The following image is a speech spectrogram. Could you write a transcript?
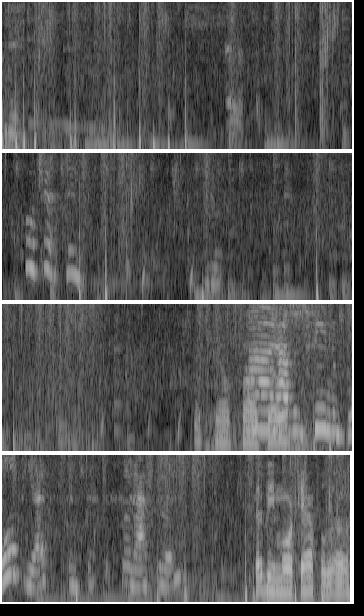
Okay. Oh, chat, thanks. Let's see how far I it haven't seen the bulb yet, since the, so that's good. Gotta be more careful though.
